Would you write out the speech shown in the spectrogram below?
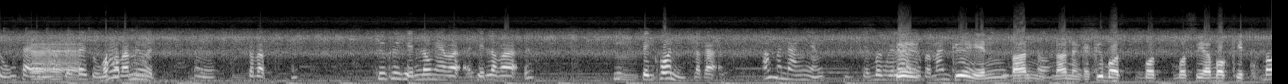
สูงใส่อ่านะเปิดไฟสูงว้าวเพราะว่ามืดเออก็แบบ คือคือเห็นแล้วไงว่า เห็นแล้วว่าเอ๊ะนี่เป็นคนแล้วก็เอ้ามันนั่งอย่างเห็นเบิ่งเวลาคืออยู่ประมาณคือเห็นตอนสี่โมงสองตอนนั้นก็คือบทบทบทเสือบทคิดบ่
